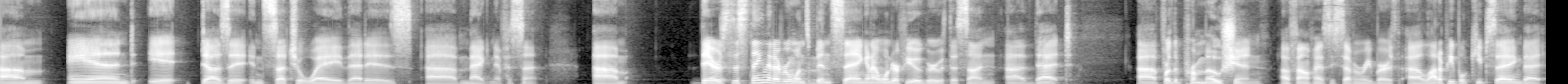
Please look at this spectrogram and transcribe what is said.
um, and it does it in such a way that is uh, magnificent. Um, there's this thing that everyone's been saying, and I wonder if you agree with this, Sun, uh, that uh, for the promotion of Final Fantasy VII Rebirth, a lot of people keep saying that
